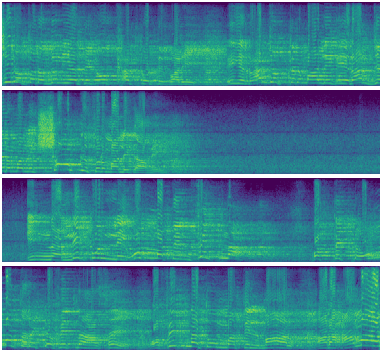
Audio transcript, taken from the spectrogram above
চিরতরে দুনিয়া থেকে উৎখাত করতে পারি, এই রাজত্বের মালিক, এই রাজ্যের মালিক, সব কিছুর মালিক আমি। ইন্না লিকুল্লি উম্মাতিন ফিতনা। প্রত্যেকটা উম্মতের একটা ফিতনা আছে। অফিতনা তো উম্মাতিল মাল। আর আমার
